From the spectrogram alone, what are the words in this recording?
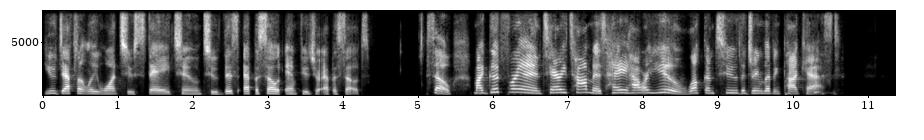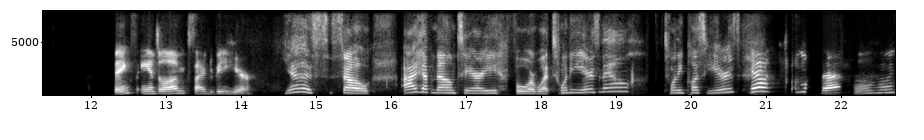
you definitely want to stay tuned to this episode and future episodes. So, my good friend Terry Thomas, hey, how are you? Welcome to the Dream Living Podcast. Thanks, Angela. I'm excited to be here. Yes. So, I have known Terry for what, 20 years now? 20 plus years? Yeah, something like that. Mm-hmm.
